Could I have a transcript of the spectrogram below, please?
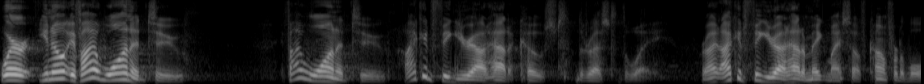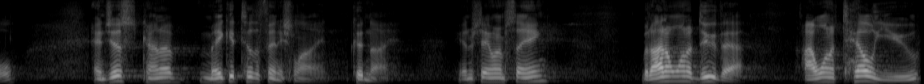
where, you know, if I wanted to, if I wanted to, I could figure out how to coast the rest of the way, right? I could figure out how to make myself comfortable and just kind of make it to the finish line, couldn't I? You understand what I'm saying? But I don't want to do that. I want to tell you,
